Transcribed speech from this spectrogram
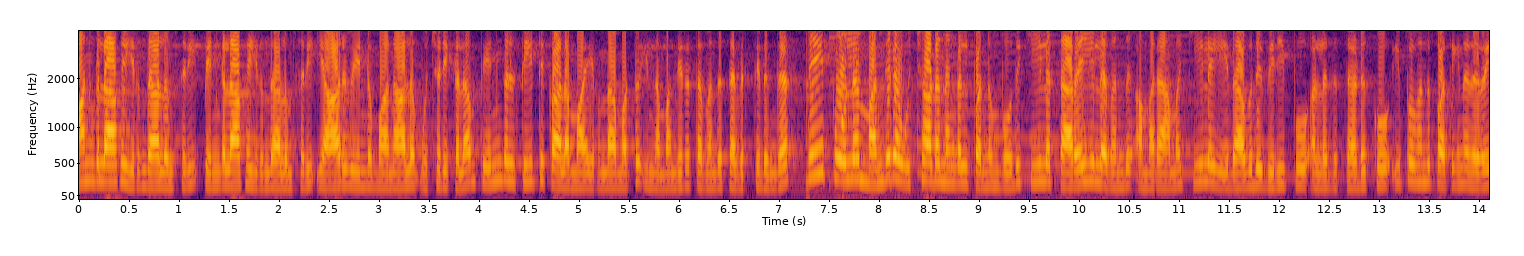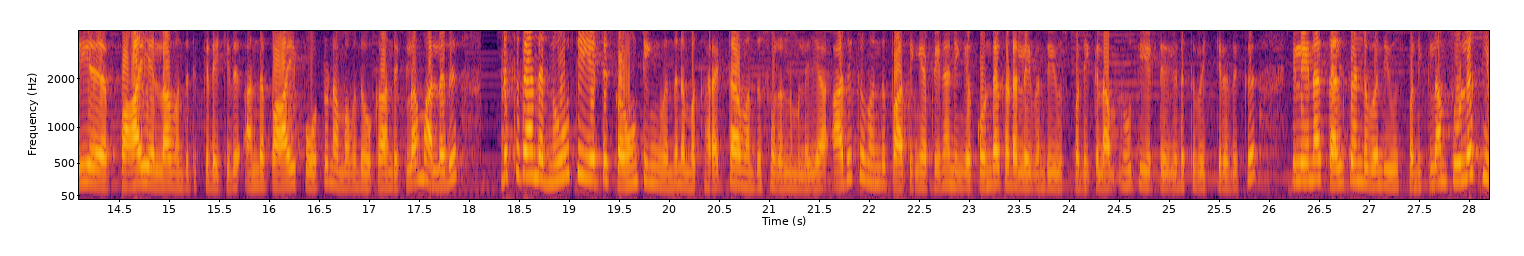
ஆண்களாக இருந்தாலும் சரி பெண்களாக இருந்தாலும் சரி யாரு வேண்டுமானாலும் உச்சரிக்கலாம். பெண்கள் தீட்டு காலமா இருந்தா மட்டும் இந்த மந்திரத்தை வந்து தவிர்த்திடுங்க. அதே போல மந்திர உச்சாடனங்கள் பண்ணும்போது கீழே தரையில வந்து அமராம கீழே ஏதாவது விரிப்போ அல்லது தடுக்கோ இப்ப வந்து பாத்தீங்கன்னா நிறைய பாயெல்லாம் வந்துட்டு கிடைக்குது. அந்த பாய் போட்டு நம்ம வந்து உட்காந்துக்கலாம் அல்லது அடுத்ததாக அந்த நூற்றி எட்டு கவுண்டிங் வந்து நம்ம கரெக்டாக வந்து சொல்லணும் இல்லையா? அதுக்கு வந்து பார்த்தீங்க அப்படின்னா நீங்கள் கொண்டக்கடலை வந்து யூஸ் பண்ணிக்கலாம். நூற்றி எட்டு எடுத்து வைக்கிறதுக்கு. இல்லைன்னா கல்கண்டு வந்து யூஸ் பண்ணிக்கலாம். துளசி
